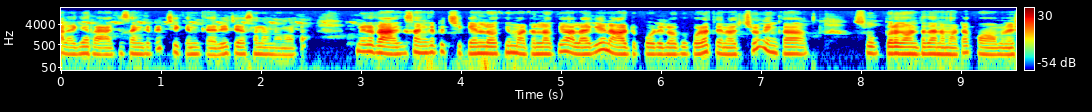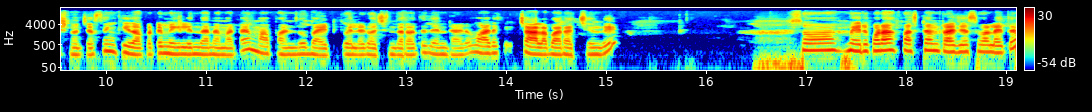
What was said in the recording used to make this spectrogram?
అలాగే రాగి సంగటి చికెన్ కర్రీ చేశాను అనమాట మీరు రాగి సంగటి చికెన్లోకి మటన్లోకి అలాగే నాటుకోడిలోకి కూడా తినొచ్చు. ఇంకా సూపర్గా ఉంటుంది అనమాట కాంబినేషన్ వచ్చేసి ఇంక ఇది ఒకటి మిగిలిందనమాట మా పండు బయటికి వెళ్ళాడు వచ్చిన తర్వాత తింటాడు. వాడికి చాలా బాగా నచ్చింది. సో మీరు కూడా ఫస్ట్ టైం ట్రై చేసే వాళ్ళైతే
